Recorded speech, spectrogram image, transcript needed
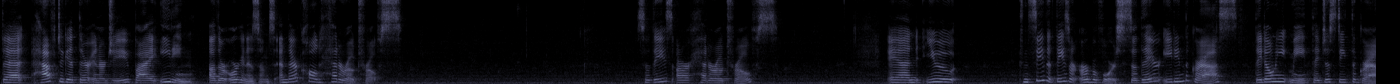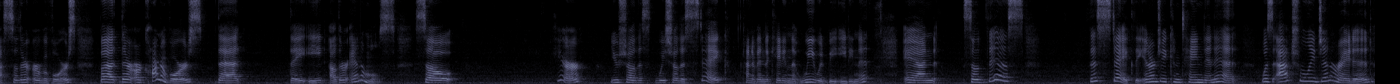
that have to get their energy by eating other organisms, and they're called heterotrophs. So these are heterotrophs. And you can see that these are herbivores. So they're eating the grass. They don't eat meat, they just eat the grass, so they're herbivores. But there are carnivores that they eat other animals. So here you show this we show this steak kind of indicating that we would be eating it. And so this, this steak, the energy contained in it, was actually generated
